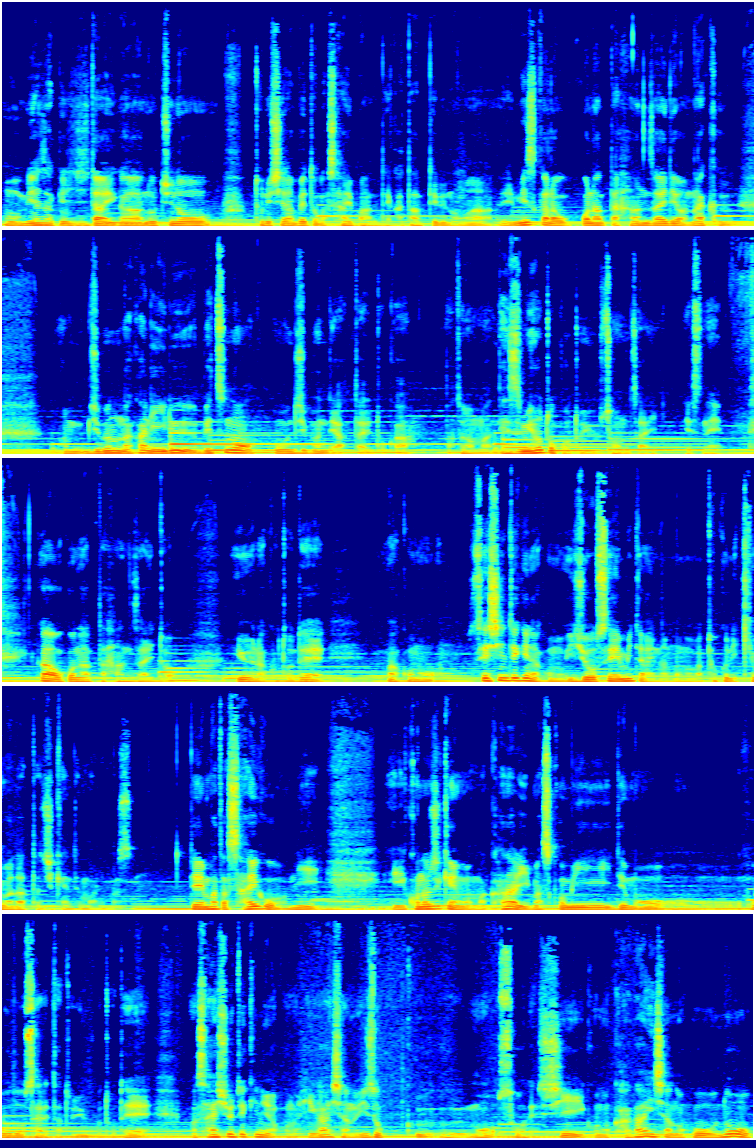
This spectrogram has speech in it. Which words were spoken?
宮崎自体が後の取り調べとか裁判で語っているのは自ら行った犯罪ではなく自分の中にいる別の自分であったりとかあとはまネズミ男という存在ですね。が行った犯罪というようなことで、まあ、この精神的なこの異常性みたいなものが特に際立った事件でもあります。でまた最後にこの事件はまかなりマスコミでも報道されたということでま最終的にはこの被害者の遺族もそうですしこの加害者の方の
